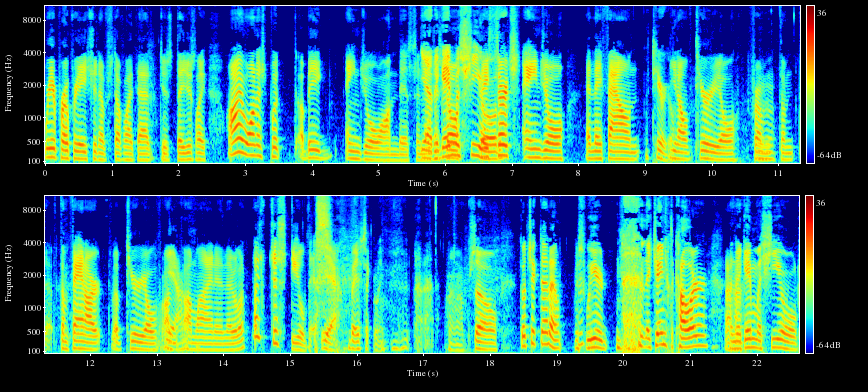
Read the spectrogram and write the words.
reappropriation of stuff like that. Just they just like I want to put a big angel on this. And yeah, they they gave him a shield. They searched angel and they found Tyrael. you know Tyrael from Mhm. from some fan art material on, Yeah. online, and they were like, let's just steal this. Yeah, basically. Uh, so go check that out. It's weird. they changed the color and they Uh-huh. gave him a shield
